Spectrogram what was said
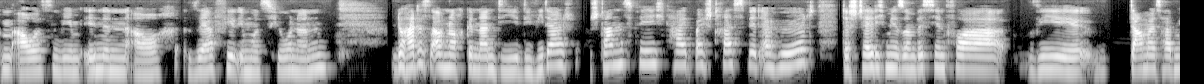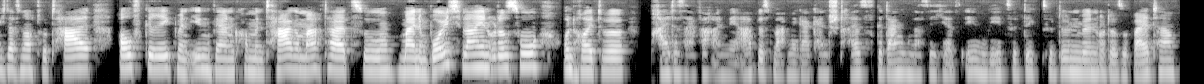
im Außen wie im Innen auch sehr viel Emotionen. Du hattest auch noch genannt, die, die Widerstandsfähigkeit bei Stress wird erhöht. Das stelle ich mir so ein bisschen vor, wie damals hat mich das noch total aufgeregt, wenn irgendwer einen Kommentar gemacht hat zu meinem Bäuchlein oder so. Und heute prallt es einfach an mir ab. Es macht mir gar keinen Stress, Gedanken, dass ich jetzt irgendwie zu dick, zu dünn bin oder so weiter.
